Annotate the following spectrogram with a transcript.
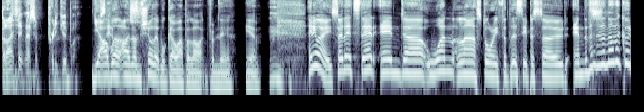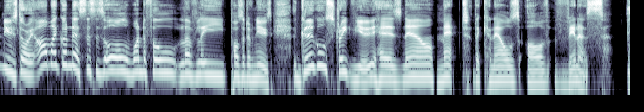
But I think that's a pretty good one. Yeah, well, I'm, I'm sure that will go up a lot from there. Yeah. Anyway, so that's that. And uh, one last story for this episode. And this is another good news story. Oh, my goodness. This is all wonderful, lovely, positive news. Google Street View has now mapped the canals of Venice.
